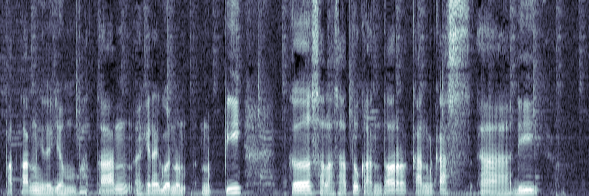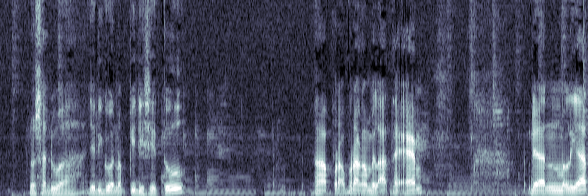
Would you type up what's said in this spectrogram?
empatan gitu jam empatan. Akhirnya gue nepi ke salah satu kantor kankas uh, di Nusa Dua. Jadi gue nepi di situ uh, pura-pura ngambil ATM dan melihat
